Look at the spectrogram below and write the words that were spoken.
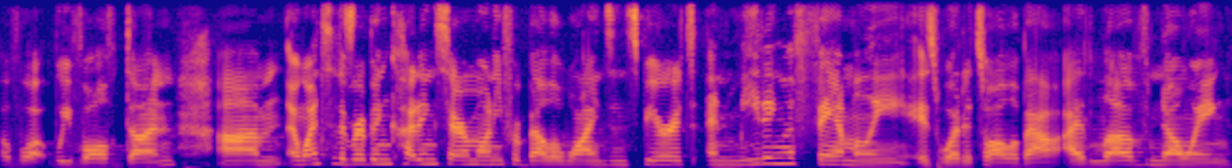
of what we've all done. Um, I went to the ribbon cutting ceremony for Bella Wines and Spirits, and meeting the family is what it's all about. I love knowing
